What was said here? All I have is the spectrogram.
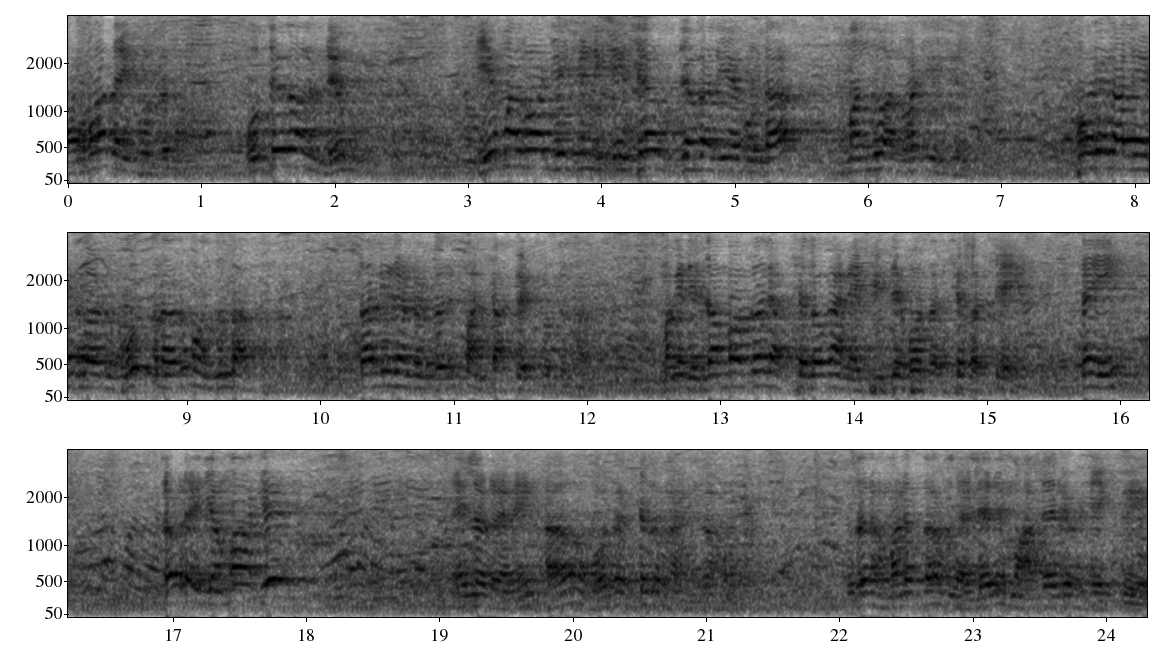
బర్బాద్ అయిపోతున్నాం ఉద్యోగాలు లేవు ఏం అలవాటు చేసింది కేసీఆర్ ఉద్యోగాలు ఇవ్వకుండా మందు అలవాటు చేసింది కూరగాయలు ఎటువంటి పోతున్నారు మందు తాగుతున్నారు తల్లిదండ్రులతో مگر نظام بات والے اچھے لوگ ہیں پیتے بہت اچھے بچے ہیں نہیں لڑ رہے جمع کے نہیں لڑ رہے نہیں ہاں بہت اچھے لوگ ہیں نظام ادھر ہمارے طرف لڑ رہے مار لے رہے ایک ہوئے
